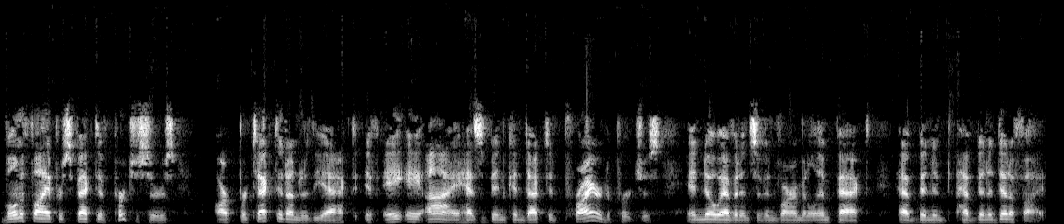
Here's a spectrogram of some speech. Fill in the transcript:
Bona fide prospective purchasers are protected under the Act if AAI has been conducted prior to purchase and no evidence of environmental impact have been, have been identified.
